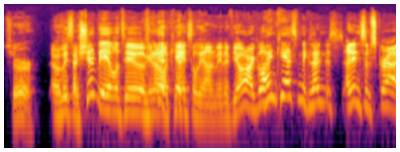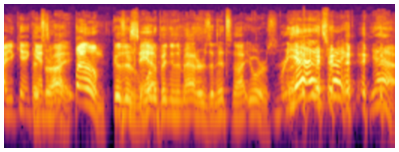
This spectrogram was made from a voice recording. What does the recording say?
Sure. or at least I should be able to. If you're not all canceling on me, and if you are, go ahead and cancel me because I didn't, I didn't subscribe. You can't That's cancel me. right. Boom. Because there's See one ya. opinion that matters, and it's not yours. Yeah, that's right. Yeah,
